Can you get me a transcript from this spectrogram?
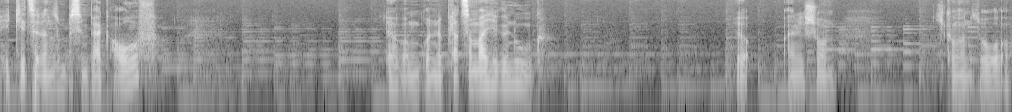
Hier geht es ja dann so ein bisschen bergauf. Ja, aber im Grunde Platz haben wir hier genug. Ja, eigentlich schon. Hier kann man so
